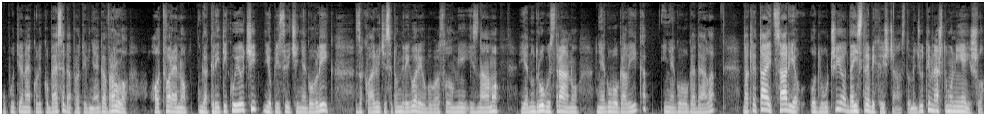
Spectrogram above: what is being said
uputio nekoliko beseda protiv njega, vrlo otvoreno ga kritikujući i opisujući njegov lik. Zahvaljujući se tom Grigoriju Bogoslovu mi i znamo jednu drugu stranu njegovog lika i njegovog dela. Dakle, taj car je odlučio da istrebi hrišćanstvo. Međutim, nešto mu nije išlo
